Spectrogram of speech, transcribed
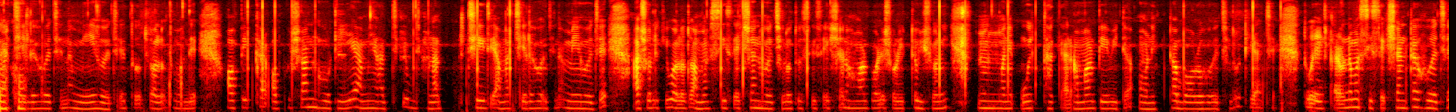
দেখো ছেলে হয়েছে না মেয়ে হয়েছে তো চলো তোমাদের অপেক্ষার অবসান ঘটিয়ে আমি আজকে জানাচ্ছি যে, আমার ছেলে হয়েছে না, মেয়ে হয়েছে। আসলে কি বলতো? আমার সি সেকশন হয়েছিল। তো সি সেকশন হওয়ার পরে শরীরটা ভীষণই মানে উইক থাকে। আর আমার বেবিটা অনেকটা বড় হয়েছিল, ঠিক আছে? তো এই কারণে আমার সি সেকশনটা হয়েছে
